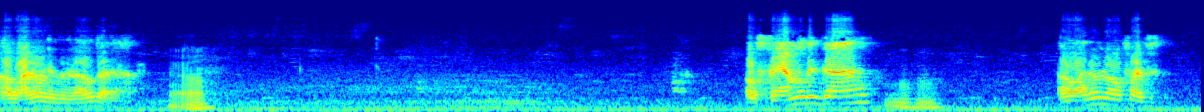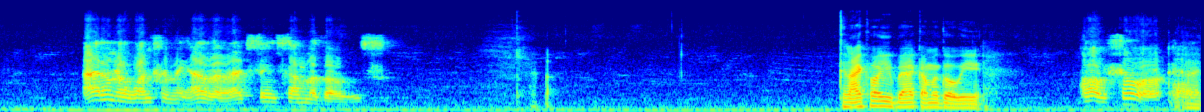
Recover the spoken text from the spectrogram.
Oh, I don't even know that. Oh. Oh, Family Guy? Mm-hmm. Oh, I don't know if I've. I don't know one from the other. I've seen some of those. Can I call you back? I'm gonna go eat. Oh, sure. Okay.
